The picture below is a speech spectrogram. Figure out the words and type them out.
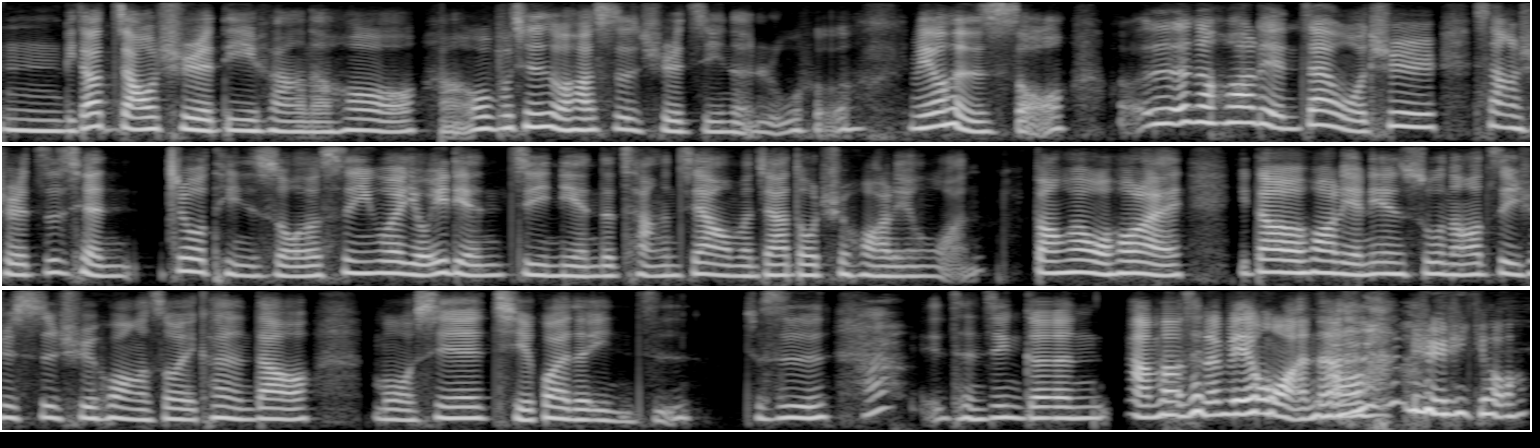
嗯，比较郊区的地方，然后啊，我不清楚它市区的机能如何，没有很熟。那个花莲在我去上学之前就挺熟的，是因为有一连几年的长假，我们家都去花莲玩。包括我后来一到花莲念书，然后自己去市区晃的时候，也看得到某些奇怪的影子，就是曾经跟阿妈在那边玩啊，旅游。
